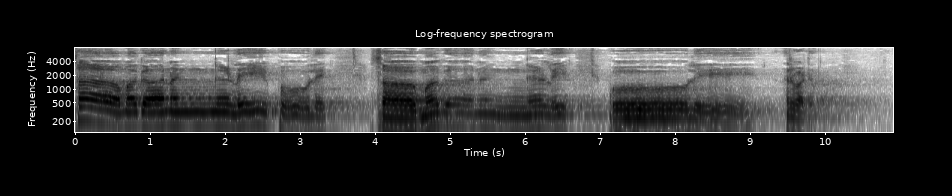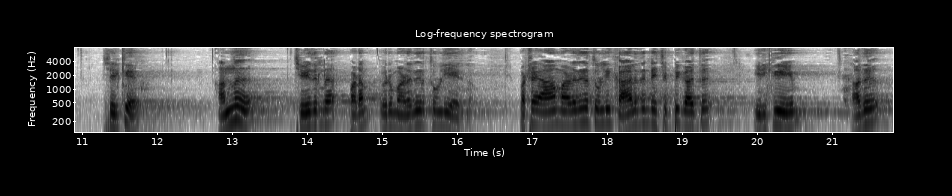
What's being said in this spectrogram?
സാമഗാനങ്ങളെ പോലെ. സാമഗാനങ്ങളെ പോലെ. പാട്ട്. ശരിക്ക് അന്ന് ചെയ്തിട്ടുള്ള പടം ഒരു മഴനീർത്തുള്ളിയായിരുന്നു പക്ഷെ ആ മഴനീർത്തുള്ളി കാലത്തിന്റെ ചിപ്പിക്കകത്ത് ഇരിക്കുകയും അത്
